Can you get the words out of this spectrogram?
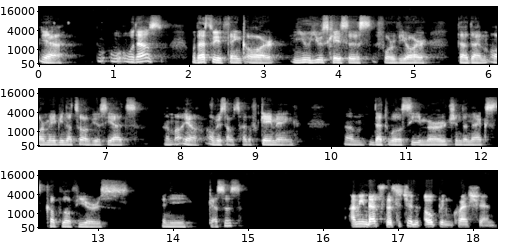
yeah. What else what else do you think are new use cases for vr that um, are maybe not so obvious yet? Um, uh, yeah obvious outside of gaming um, that we'll see emerge in the next couple of years. Any guesses I mean, that's the, such an open question.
